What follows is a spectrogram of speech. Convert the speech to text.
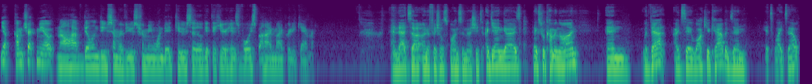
yeah, come check me out, and I'll have Dylan do some reviews for me one day too, so you'll get to hear his voice behind my pretty camera. And that's our unofficial sponsor message. Again, guys, thanks for coming on. And with that, I'd say lock your cabins and it's lights out.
